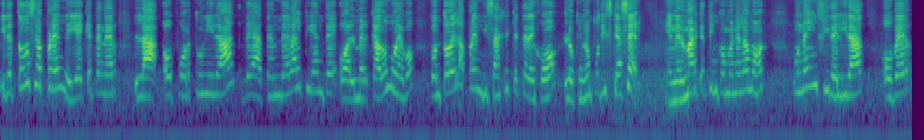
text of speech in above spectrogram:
Y de todo se aprende y hay que tener la oportunidad de atender al cliente o al mercado nuevo con todo el aprendizaje que te dejó lo que no pudiste hacer. En el marketing como en el amor, una infidelidad o ver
